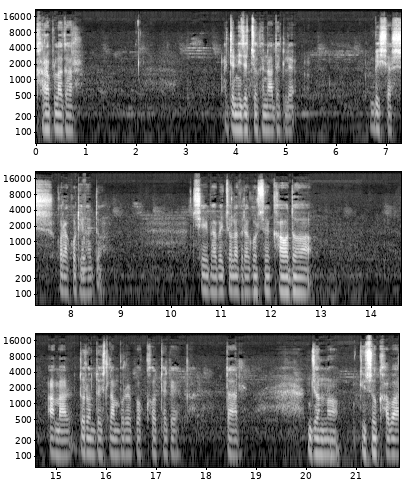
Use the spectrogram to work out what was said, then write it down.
খারাপ লাগার, এটা নিজের চোখে না দেখলে বিশ্বাস করা কঠিন হয়তো। সেইভাবে চলাফেরা করছে খাওয়া দাওয়া আমার দুরন্ত ইসলামপুরের পক্ষ থেকে তার জন্য কিছু খাবার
